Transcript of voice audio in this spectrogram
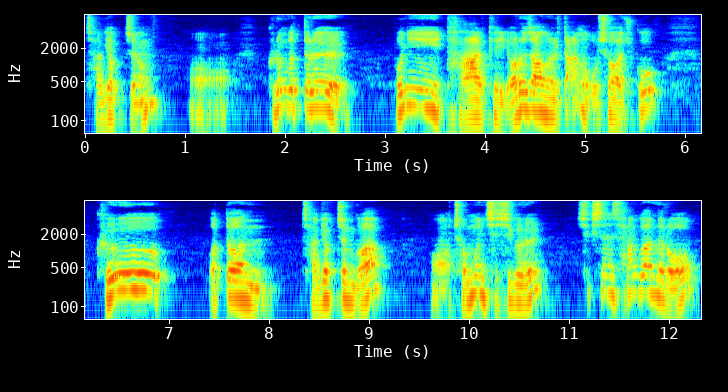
자격증 어, 그런 것들을 본인이 다 이렇게 여러 장을 따놓 오셔가지고 그 어떤 자격증과 어, 전문 지식을 식신상관으로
